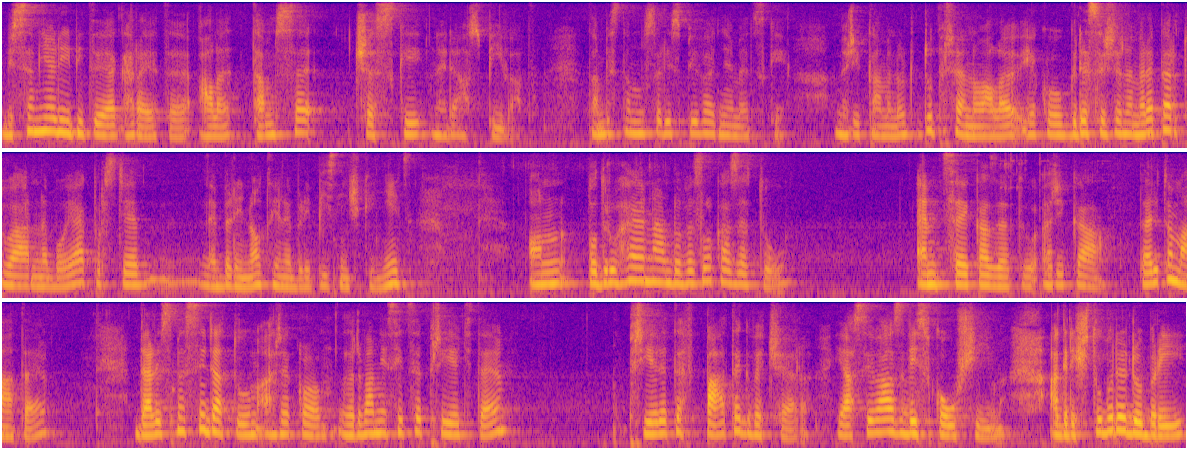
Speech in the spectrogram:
Vy se mě líbíte, jak hrajete, ale tam se česky nedá zpívat tam byste museli zpívat německy. My říkáme, no dobře, no ale jako kde se ženeme repertoár, nebo jak, prostě nebyly noty, nebyly písničky, nic. On po druhé nám dovezl kazetu, MC kazetu a říká, tady to máte, dali jsme si datum a řekl, za dva měsíce přijeďte, přijedete v pátek večer, já si vás vyzkouším a když to bude dobrý,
